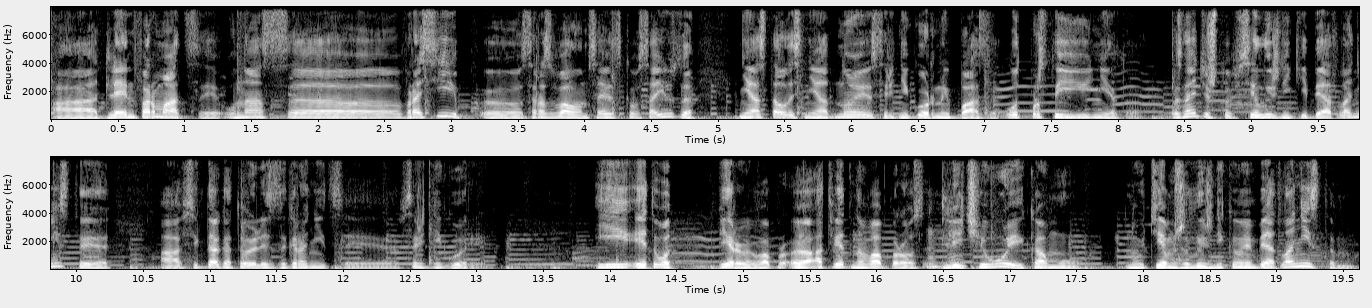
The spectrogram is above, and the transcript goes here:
А, для информации, у нас э, в России э, с развалом Советского Союза не осталось ни одной среднегорной базы. Вот просто ее нету. Вы знаете, что все лыжники и биатлонисты а, всегда готовились за границей в Среднегорье. И это вот первый вопро- э, ответ на вопрос. Мгм. Для чего и кому? Ну, тем же лыжникам и биатлонистам.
